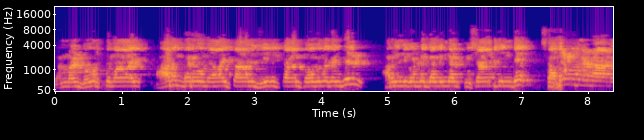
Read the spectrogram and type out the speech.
നമ്മൾ ദൂർത്തുമായി ആഡംബരവുമായിട്ടാണ് ജീവിക്കാൻ പോകുന്നതെങ്കിൽ അറിഞ്ഞുകൊള്ളുക നിങ്ങൾ പിശാജിന്റെ സഹോദരനാണ്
